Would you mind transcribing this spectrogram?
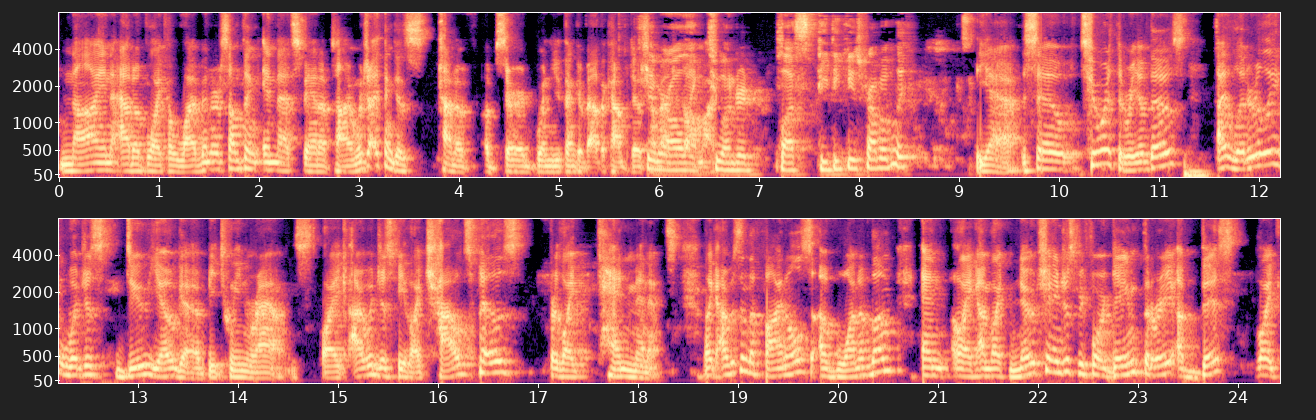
nine out of like 11 or something in that span of time, which I think is kind of absurd when you think about the competition. Were all like 200 plus PTQs probably. Yeah. So two or three of those, I literally would just do yoga between rounds. Like I would just be like child's pose for like 10 minutes. Like I was in the finals of one of them and like I'm like no changes before game 3 of this like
